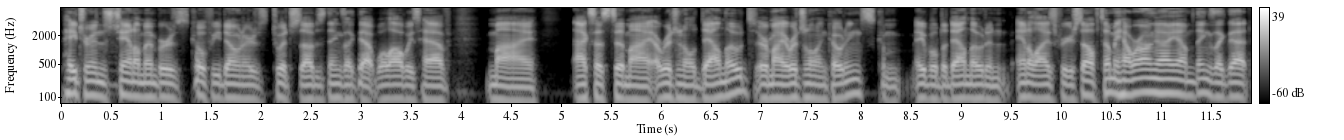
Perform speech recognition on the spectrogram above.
patrons, channel members, Ko-fi donors, Twitch subs, things like that will always have my access to my original downloads or my original encodings, com- able to download and analyze for yourself. Tell me how wrong I am, things like that.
